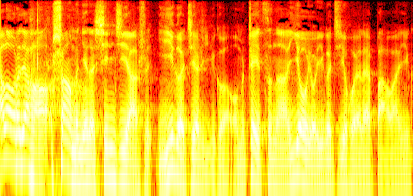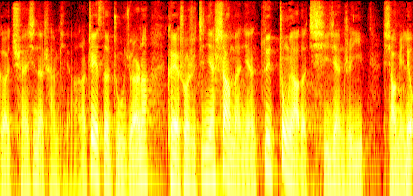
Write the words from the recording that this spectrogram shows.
Hello，大家好。上半年的新机啊是一个接着一个，我们这次呢又有一个机会来把玩一个全新的产品啊。那这次的主角呢可以说是今年上半年最重要的旗舰之一——小米六。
